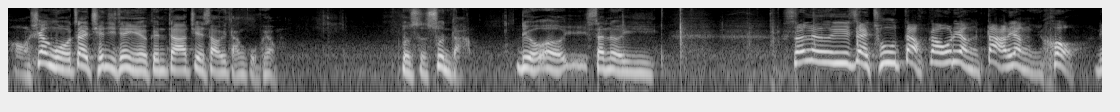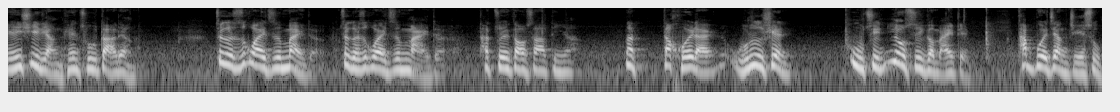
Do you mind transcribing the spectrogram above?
好像我在前几天也有跟大家介绍一档股票，就是顺达六二一三二一。三二一在出大高量大量以后，连续两天出大量，这个是外资卖的，这个是外资买的，它追高杀低啊，那它回来五日线附近又是一个买点，它不会这样结束，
